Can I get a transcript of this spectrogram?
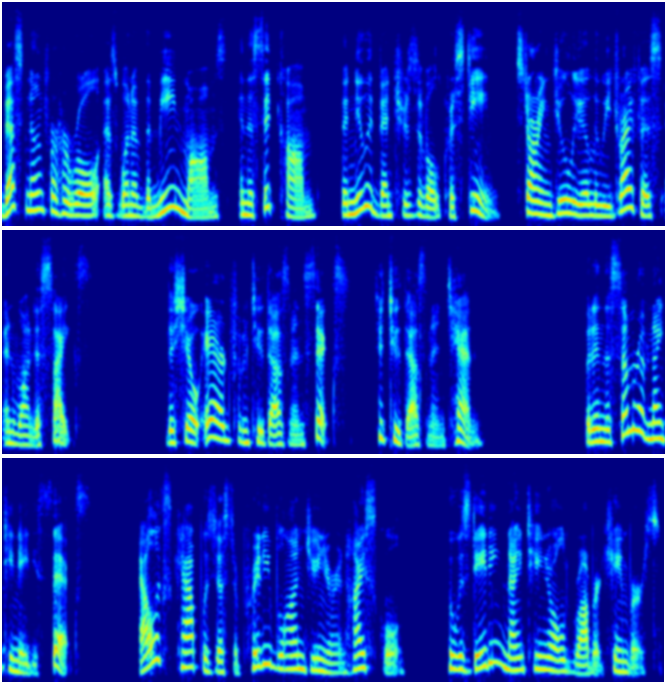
best known for her role as one of the mean moms in the sitcom The New Adventures of Old Christine, starring Julia Louis Dreyfus and Wanda Sykes. The show aired from 2006 to 2010. But in the summer of 1986, Alex Kapp was just a pretty blonde junior in high school who was dating 19 year old Robert Chambers.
